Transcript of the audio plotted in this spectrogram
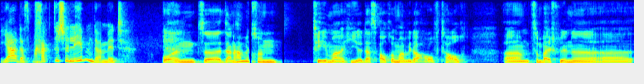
ja, das praktische Leben damit. Und äh, dann haben wir so ein Thema hier, das auch immer wieder auftaucht. Ähm, zum Beispiel eine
